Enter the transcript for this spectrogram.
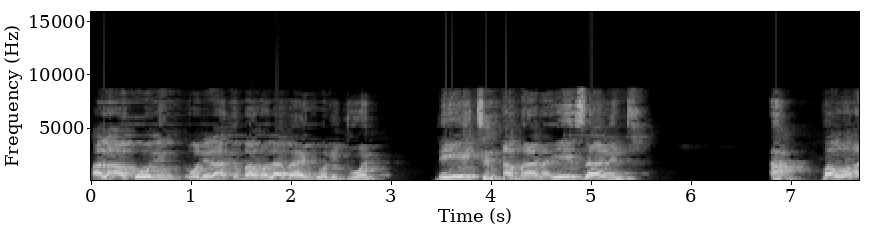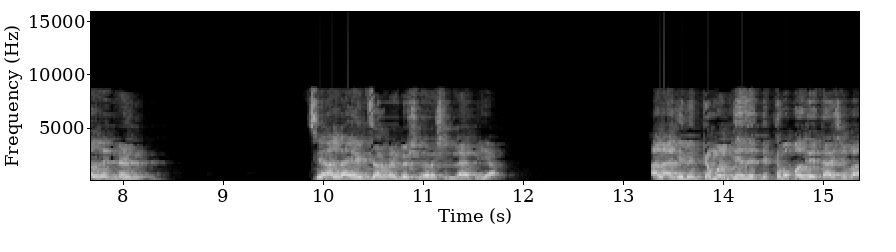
Allah akwai wani wani da aka ba mu labari wani duwan da yayi cin amana yayi zalunci. Ah bawo Allah nan sai Allah ya jarrabe shi da rashin lafiya. Allah ganin kamar dai zai kamar ba zai tashi ba.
